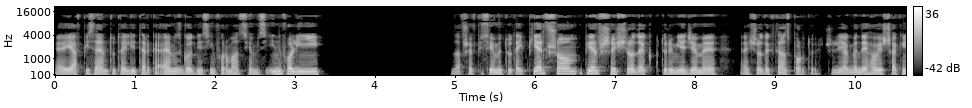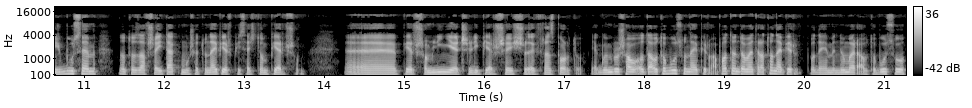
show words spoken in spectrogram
E, ja wpisałem tutaj literkę M zgodnie z informacją z infolinii. Zawsze wpisujemy tutaj pierwszą, pierwszy środek, którym jedziemy, e, środek transportu. Czyli jak będę jechał jeszcze jakimś busem, no to zawsze i tak muszę tu najpierw wpisać tą pierwszą. E, pierwszą linię, czyli pierwszy środek transportu. Jakbym ruszał od autobusu najpierw, a potem do metra, to najpierw podajemy numer autobusu,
